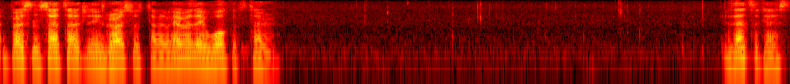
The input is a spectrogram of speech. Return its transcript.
A person so totally engrossed with Torah, wherever they walk, it's Torah. If that's the case,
